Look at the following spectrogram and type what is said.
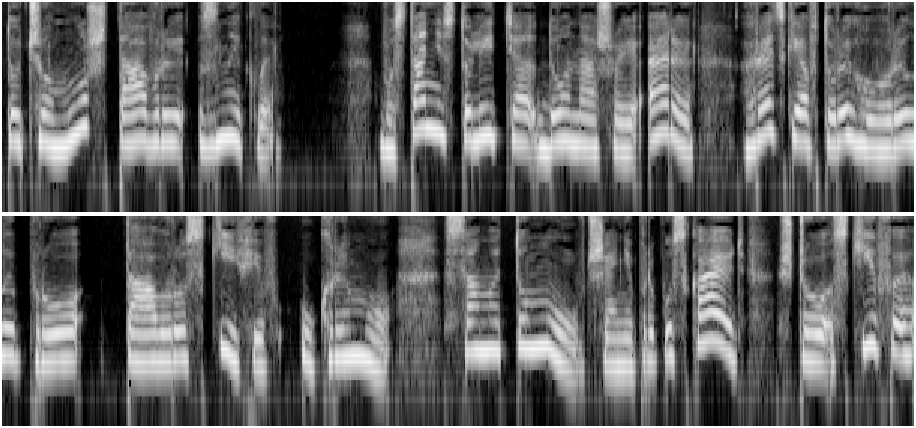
То чому ж таври зникли? В останні століття до нашої ери грецькі автори говорили про таворо скіфів у Криму. Саме тому вчені припускають, що скіфи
